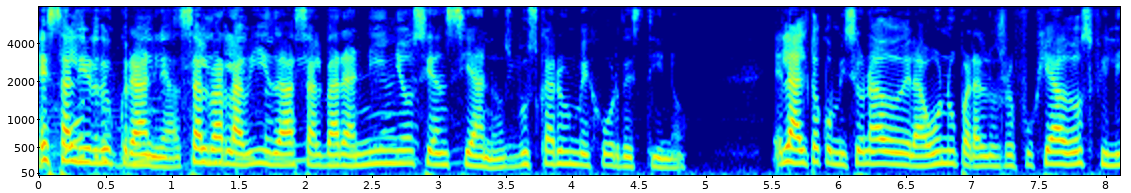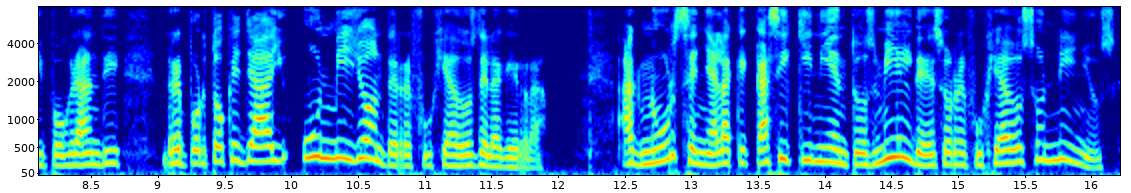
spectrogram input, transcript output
es salir de Ucrania, salvar la vida, salvar a niños y ancianos, buscar un mejor destino. El alto comisionado de la ONU para los refugiados, Filippo Grandi, reportó que ya hay un millón de refugiados de la guerra. ACNUR señala que casi 500.000 de esos refugiados son niños.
